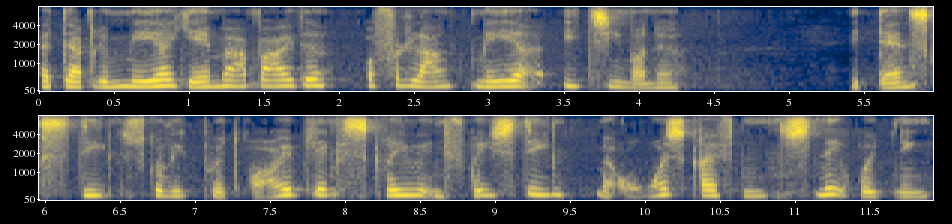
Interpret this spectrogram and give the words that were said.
at der blev mere hjemmearbejde og forlangt mere i timerne. I dansk stil skulle vi på et øjeblik skrive en fristil med overskriften snerydning.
